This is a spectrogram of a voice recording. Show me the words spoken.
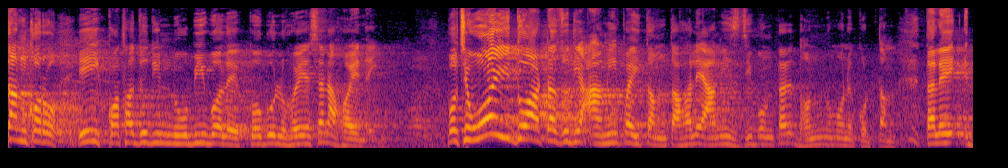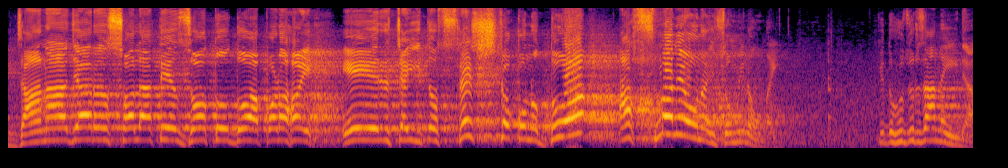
দান করো, এই কথা যদি নবী বলে, কবুল হয়েছে না হয় নাই? বলছে, ওই দোয়াটা যদি আমি পাইতাম, তাহলে আমি জীবনটার ধন্য মনে করতাম। তাহলে জানাজার সলাতে যত দোয়া পড়া হয়, এর চাইতো শ্রেষ্ঠ কোনো দোয়া আসমানেও নাই, জমিনেও নাই। কিন্তু হুজুর জানেই না,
